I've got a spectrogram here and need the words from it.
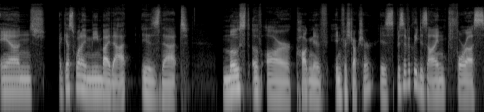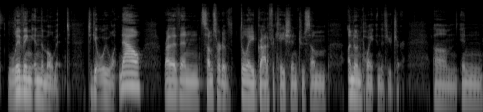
And I guess what I mean by that is that most of our cognitive infrastructure is specifically designed for us living in the moment to get what we want now rather than some sort of delayed gratification to some unknown point in the future. Um, in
